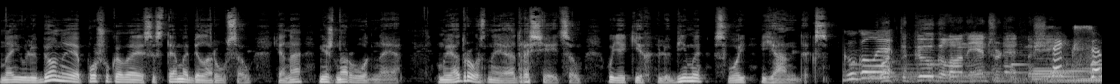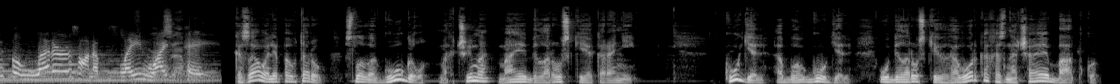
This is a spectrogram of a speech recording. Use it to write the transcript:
найулюбёная пошукавая сістэма беларусаў. Яна міжнародная. Мы адрозныя ад расейцаў, у якіх любімы свой Яндекс. Казаў, але паўтару, слова Google, магчыма, мае беларускія карані. Кугель або гугель у беларускіх гаворках азначае бабку.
